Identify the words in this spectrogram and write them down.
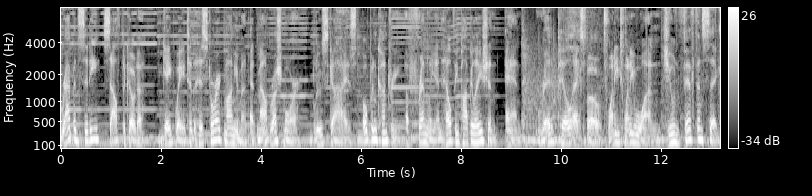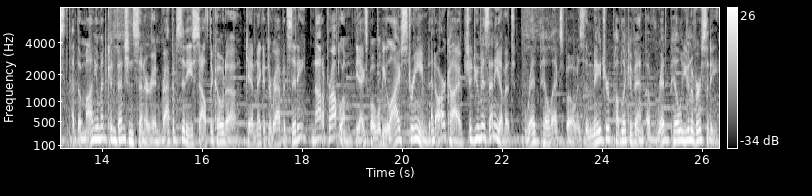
Rapid City, South Dakota. Gateway to the historic monument at Mount Rushmore blue skies, open country, a friendly and healthy population, and Red Pill Expo 2021, June 5th and 6th at the Monument Convention Center in Rapid City, South Dakota. Can't make it to Rapid City? Not a problem. The expo will be live streamed and archived should you miss any of it. Red Pill Expo is the major public event of Red Pill University.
